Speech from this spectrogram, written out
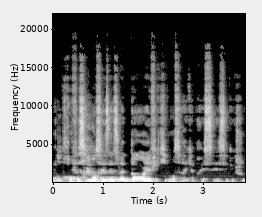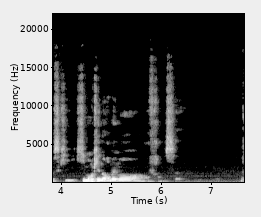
On prend facilement ses aises là-dedans, et effectivement, c'est vrai qu'après, c'est c'est quelque chose qui, qui manque énormément en France. Ouais,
